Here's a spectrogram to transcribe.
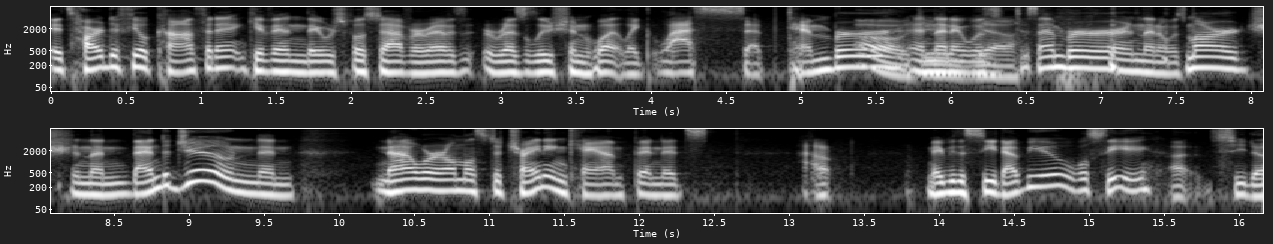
it's hard to feel confident given they were supposed to have a, res- a resolution what like last September, Oh, and then it was yeah. December, and then it was March, and then the end of June, and now we're almost to training camp, and it's, I don't, maybe the CW, we'll see. Uh, CW.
